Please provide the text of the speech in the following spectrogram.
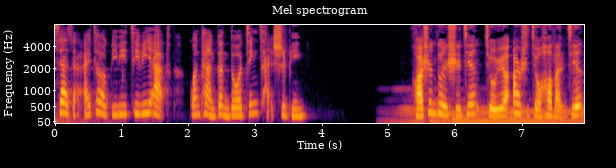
下载 iTalk BBTV App，观看更多精彩视频。华盛顿时间九月二十九号晚间，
